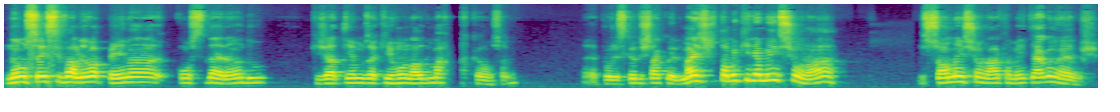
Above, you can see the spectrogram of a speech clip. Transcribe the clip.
não sei se valeu a pena, considerando que já tínhamos aqui Ronaldo Marcão, sabe? É por isso que eu destaco ele. Mas também queria mencionar, e só mencionar também Thiago Neves.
